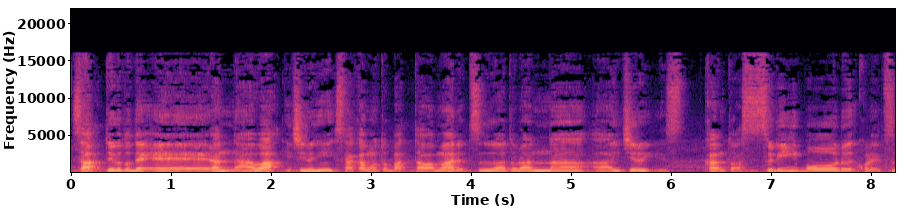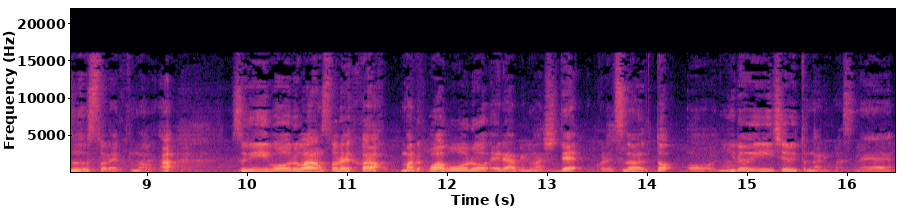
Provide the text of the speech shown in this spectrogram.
さあということで、えー、ランナーは一塁に坂本バッターは丸ツーアウトランナー一塁です。カウントは3ボールこれ2ストライクとなる。あ3ボール1ストライクから丸フォアボールを選びましてこれ2アウト2塁1塁となりますね、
